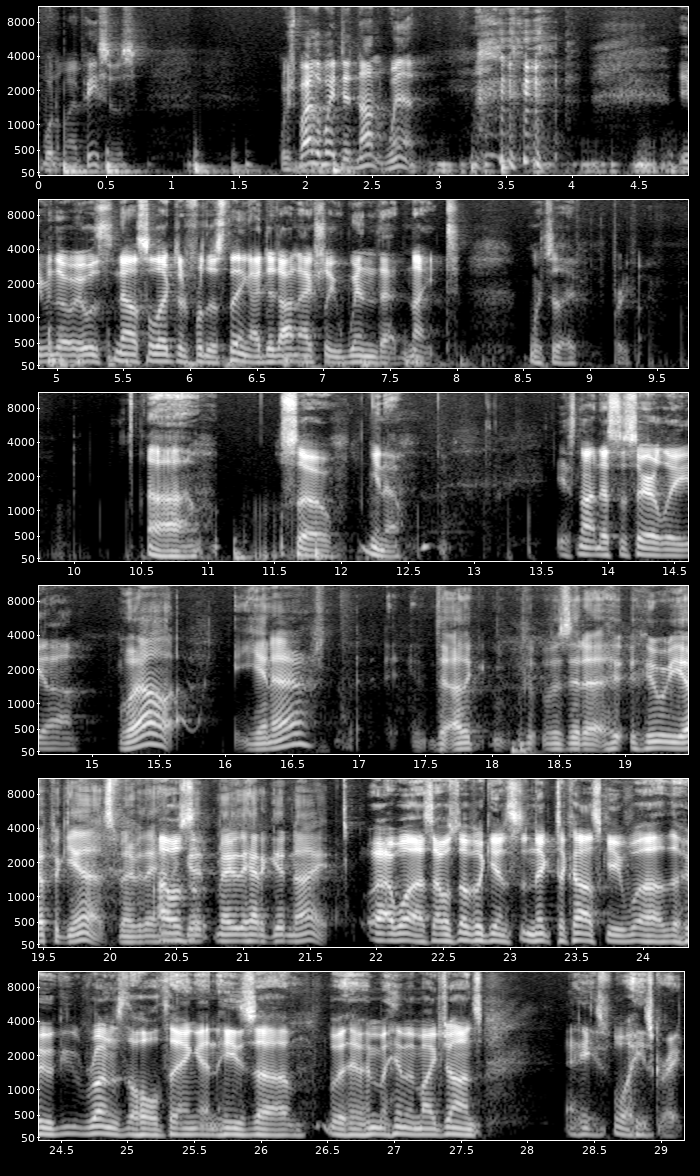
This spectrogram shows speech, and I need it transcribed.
one of my pieces, which, by the way, did not win. Even though it was now selected for this thing, I did not actually win that night, which is pretty funny. Uh, so, you know, it's not necessarily. Uh, Well, you know, the other was it a who, who were you up against? Maybe they had was- a good, maybe they had a good night. I was. I was up against Nick Tecosky, uh, the who runs the whole thing, and he's um, with him, him and Mike Johns, and he's well, he's great.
